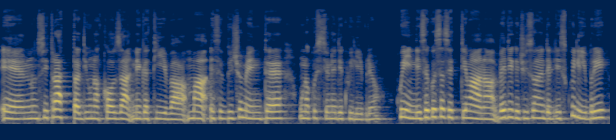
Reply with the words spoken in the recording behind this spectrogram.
e non si tratta di una cosa negativa, ma è semplicemente una questione di equilibrio. Quindi se questa settimana vedi che ci sono degli squilibri,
